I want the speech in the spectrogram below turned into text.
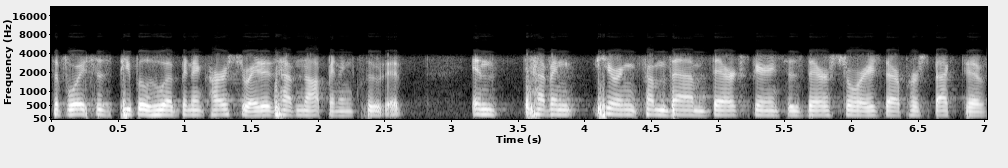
the voices of people who have been incarcerated have not been included in having hearing from them their experiences, their stories, their perspective.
